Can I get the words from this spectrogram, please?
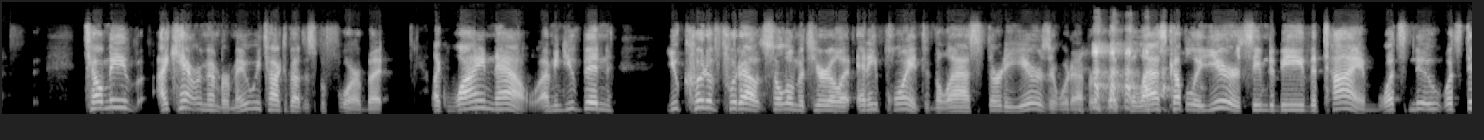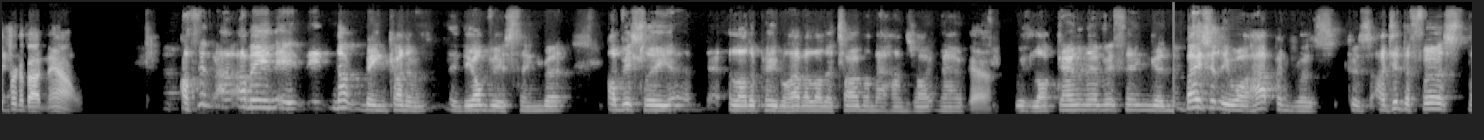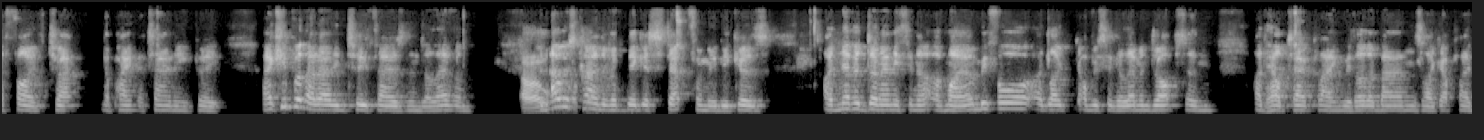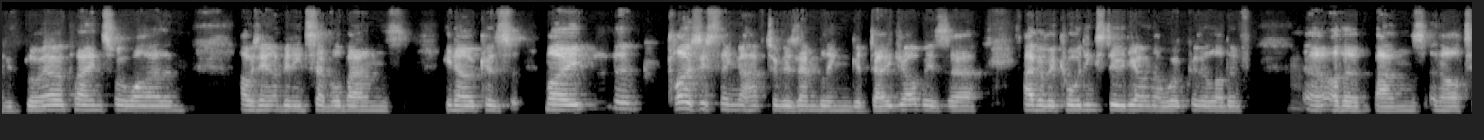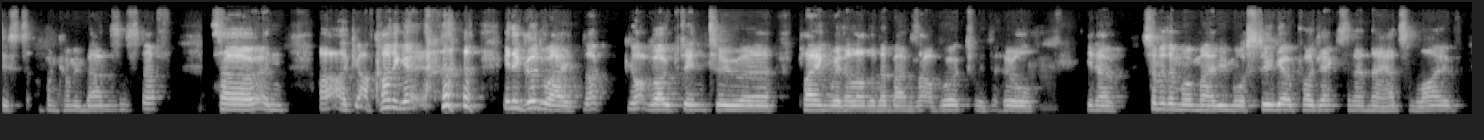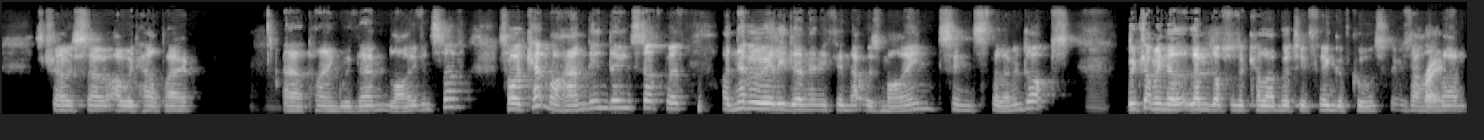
Tell me, I can't remember. Maybe we talked about this before, but like, why now? I mean, you've been you could have put out solo material at any point in the last 30 years or whatever but the last couple of years seem to be the time what's new what's different about now I think, I mean, it, it not being kind of the obvious thing, but obviously uh, a lot of people have a lot of time on their hands right now yeah with lockdown and everything. And basically, what happened was because I did the first, the five track, the Paint the Town EP. I actually put that out in 2011. Oh And that was okay. kind of a bigger step for me because I'd never done anything of my own before. I'd like obviously the Lemon Drops, and I'd helped out playing with other bands. Like I played with Blue Aeroplanes for a while, and I was in. I've been in several bands, you know, because my the closest thing I have to resembling a day job is uh, I have a recording studio, and I work with a lot of uh, other bands and artists, up and coming bands and stuff. So, and I, I, I kind of get, in a good way, not got roped into uh, playing with a lot of the bands that I've worked with, who, all, you know, some of them were maybe more studio projects, and then they had some live shows. So I would help out uh, playing with them live and stuff. So I'd kept my hand in doing stuff, but I'd never really done anything that was mine since the Lemon Drops. Mm. Which I mean, the Lemon Drops was a collaborative thing, of course. It was a whole Right. band,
